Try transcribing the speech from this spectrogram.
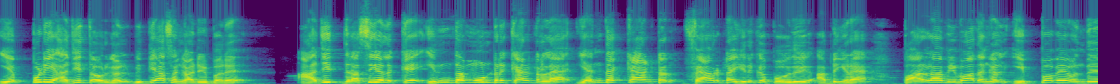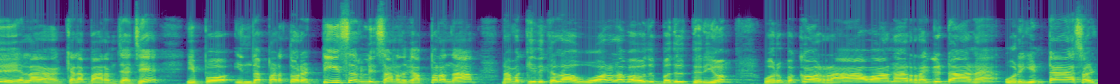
எப்படி அஜித் அவர்கள் வித்தியாசம் காட்டியிருப்பார்? அஜித் ரசிகர்களுக்கு இந்த மூன்று கேரக்டரில் எந்த கேரக்டர் ஃபேவரட்டாக இருக்க போகுது அப்படிங்கிற பல விவாதங்கள் இப்போவே வந்து எல்லாம் கிளப்ப ஆரம்பிச்சாச்சு. இப்போது இந்த படத்தோட டீசர் ரிலீஸ் ஆனதுக்கு அப்புறம் தான் நமக்கு இதுக்கெல்லாம் ஓரளவாவது பதில் தெரியும். ஒரு பக்கம் ராவான ரகுடான ஒரு இன்டர்நேஷ்னல்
